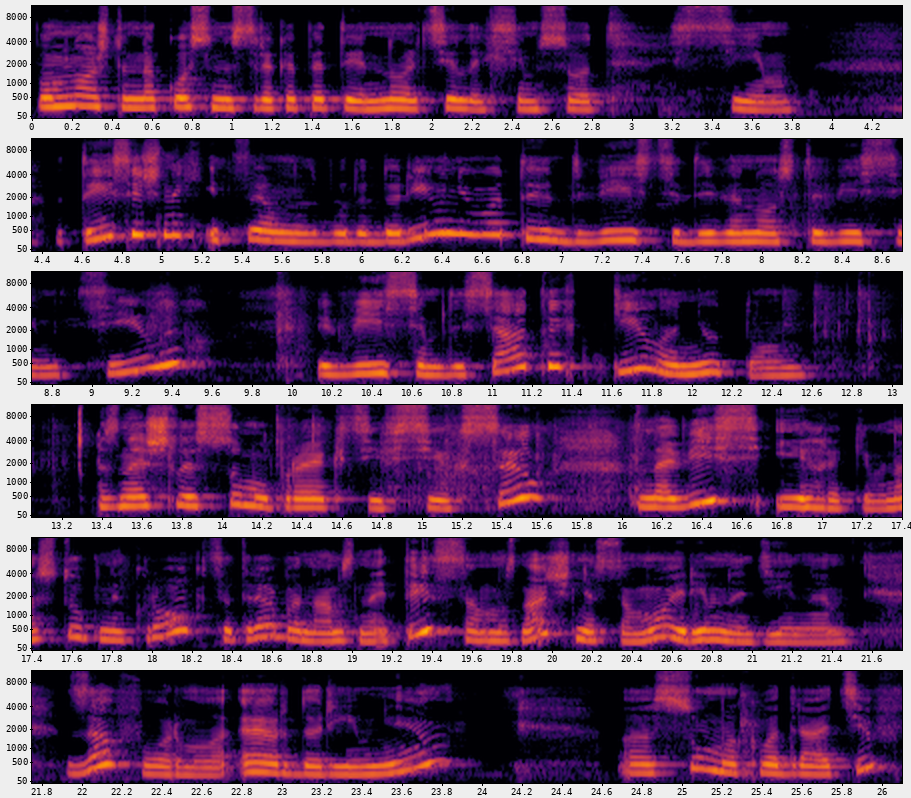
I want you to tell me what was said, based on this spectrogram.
помножити на косинус 45 0,707 тисячних, і це у нас буде дорівнювати 298,8 кілоньютон. Знайшли суму проєкцій всіх сил на вісь Y. Наступний крок це треба нам знайти самозначення самої рівнодійної. За формулою R дорівнює е, сума квадратів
